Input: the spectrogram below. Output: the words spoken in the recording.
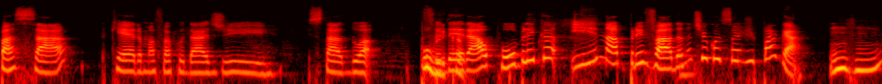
passar, que era uma faculdade estadual, pública. federal, pública, e na privada não tinha condições de pagar. Uhum.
